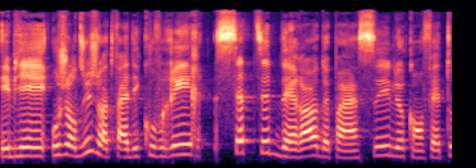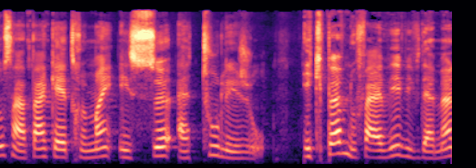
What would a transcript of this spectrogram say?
Eh bien, aujourd'hui, je vais te faire découvrir sept types d'erreurs de pensée qu'on fait tous en tant qu'être humain et ce, à tous les jours. Et qui peuvent nous faire vivre, évidemment,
